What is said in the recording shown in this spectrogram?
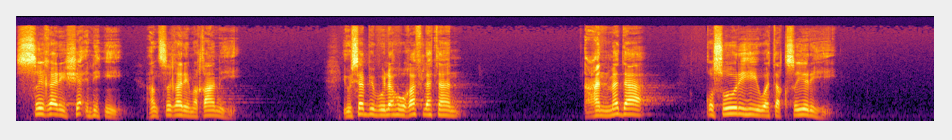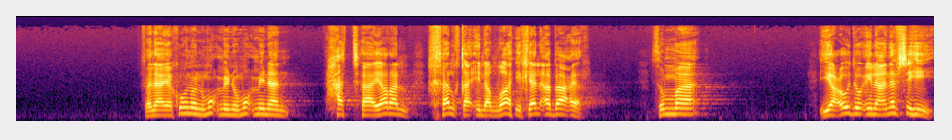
صغر شأنه عن صغر مقامه. يسبب له غفلة عن مدى قصوره وتقصيره. فلا يكون المؤمن مؤمنا حتى يرى الخلق إلى الله كالأباعر ثم يعود إلى نفسه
